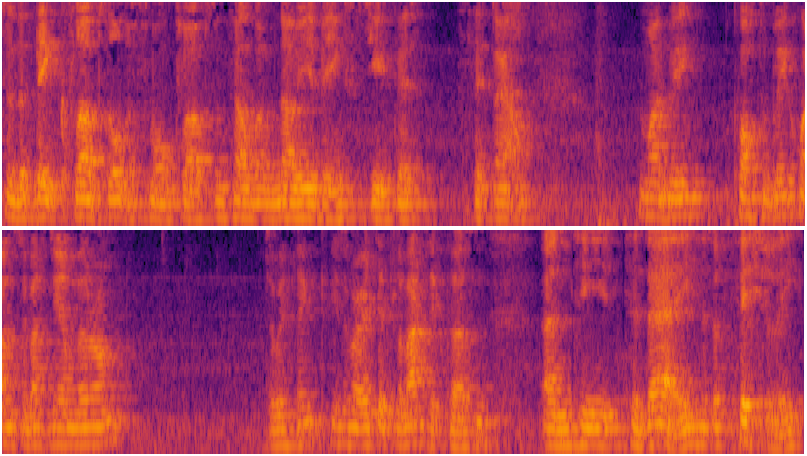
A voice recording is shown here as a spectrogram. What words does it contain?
to the big clubs or the small clubs and tell them, no, you're being stupid, sit down, might be possibly Juan Sebastian Veron. Do we think? He's a very diplomatic person, and he today has officially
